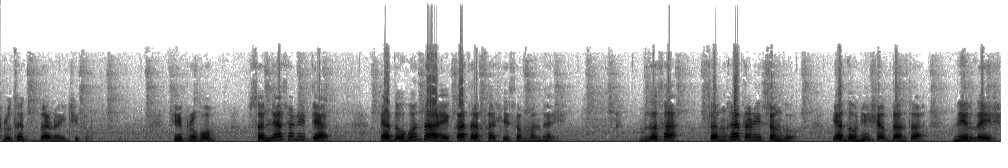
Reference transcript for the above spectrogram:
पृथक जाणू इच्छितो. हे प्रभो संन्यास आणि त्याग या दोहोंचा एकाच अर्थाशी संबंध आहे. जसा संघात आणि संघ या दोन्ही शब्दांचा निर्देश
